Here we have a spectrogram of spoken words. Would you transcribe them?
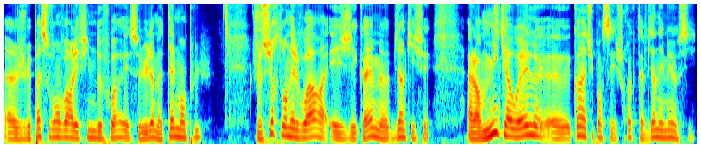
Je vais pas souvent voir les films deux fois, et celui-là m'a tellement plu. Je suis retourné le voir, et j'ai quand même bien kiffé. Alors Mikael, qu'en as-tu pensé? Je crois que t'as bien aimé aussi.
